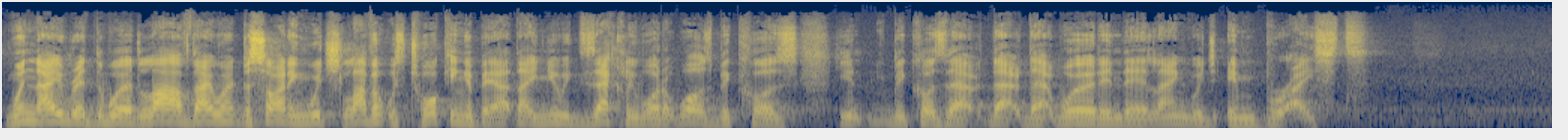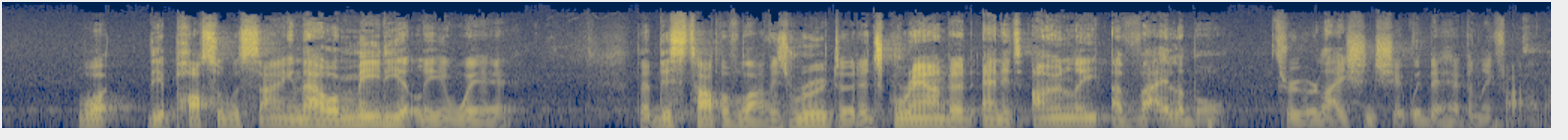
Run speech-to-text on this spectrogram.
when they read the word love, they weren't deciding which love it was talking about. They knew exactly what it was because, you, because that, that, that word in their language embraced what the apostle was saying. And they were immediately aware that this type of love is rooted, it's grounded, and it's only available through relationship with their Heavenly Father.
